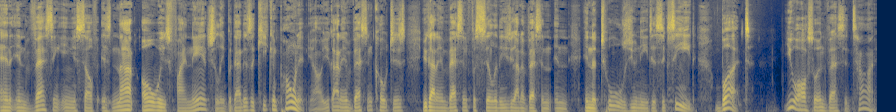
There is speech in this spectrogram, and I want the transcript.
And investing in yourself is not always financially, but that is a key component. Know, you got to invest in coaches, you got to invest in facilities, you got to invest in, in in the tools you need to succeed. But you also invested time.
